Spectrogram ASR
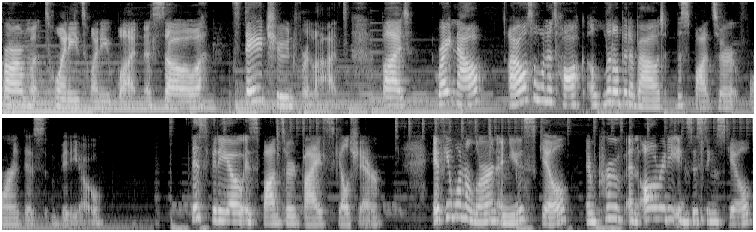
from 2021. So stay tuned for that. But right now, I also want to talk a little bit about the sponsor for this video. This video is sponsored by Skillshare. If you want to learn a new skill, improve an already existing skill,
